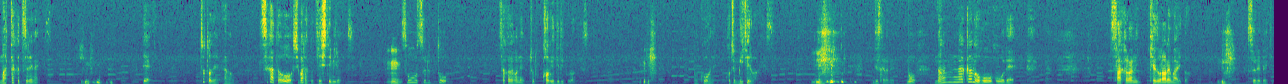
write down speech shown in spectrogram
全く釣れないんです。でちょっとねあの姿をしばらく消してみるんです。ようん。そうすると、魚がね、ちょっと影出てくるわけです。向こうはね、こっちを見てるわけです。ですからね、もう、何らかの方法で、魚に蹴取られまいと、するべきだ。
